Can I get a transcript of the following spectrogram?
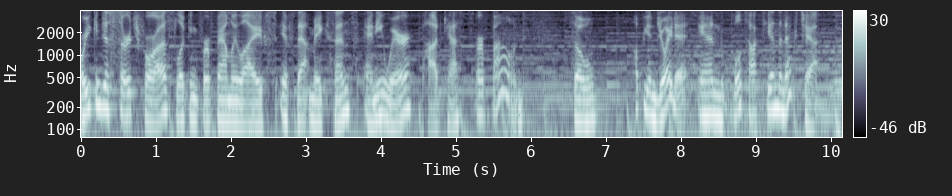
Or you can just search for us looking for Family Lives, if that makes sense, anywhere podcasts are found. So, hope you enjoyed it, and we'll talk to you in the next chat.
